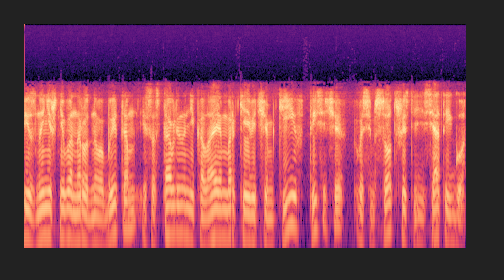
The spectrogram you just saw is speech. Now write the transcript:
из нынешнего народного быта и составлено Николаем Маркевичем, Киев, 1860 год.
